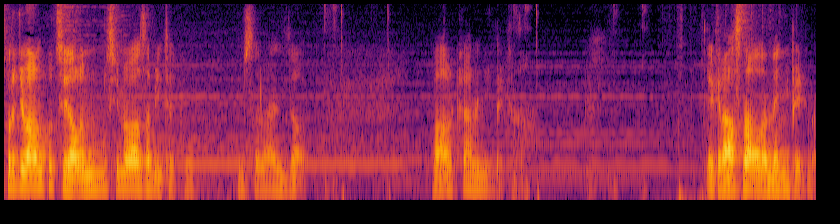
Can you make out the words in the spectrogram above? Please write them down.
proti vám kuci, ale musíme vás zabít, jako. Musíme na nic dát. Válka není pěkná. Je krásná, ale není pěkná.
